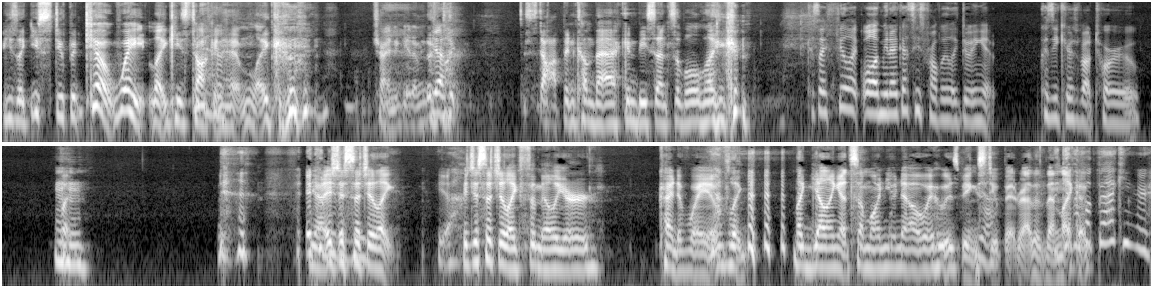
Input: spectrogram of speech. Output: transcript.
he's like, you stupid kid, wait, like he's talking to him, like trying to get him to Yeah. like stop and come back and be sensible, like. Because I feel like, well, I mean, I guess he's probably like doing it because he cares about Toru. But Mhm. it yeah, it's just such he- a like yeah. it's just such a like familiar kind of way of like like yelling at someone you know who is being Yeah. stupid rather than like a back here.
